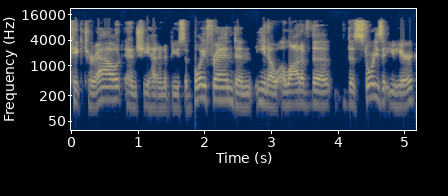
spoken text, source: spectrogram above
kicked her out and she had an abusive boyfriend and you know a lot of the the stories that you hear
